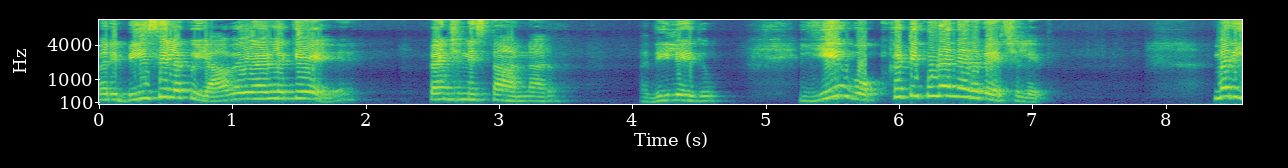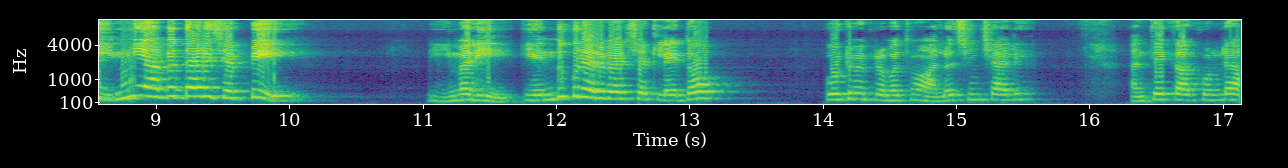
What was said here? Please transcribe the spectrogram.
మరి బీసీలకు యాభై ఏళ్ళకే పెన్షన్ ఇస్తా అన్నారు. అది లేదు. ఏ ఒక్కటి కూడా నెరవేర్చలేదు. మరి ఇన్ని అబద్ధాలు చెప్పి ఈ మరి ఎందుకు నెరవేర్చట్లేదో కూటమి ప్రభుత్వం ఆలోచించాలి. అంతేకాకుండా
